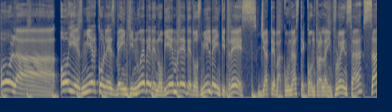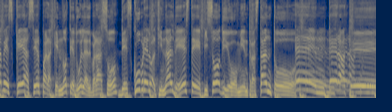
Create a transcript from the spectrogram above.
Hola, hoy es miércoles 29 de noviembre de 2023. ¿Ya te vacunaste contra la influenza? ¿Sabes qué hacer para que no te duela el brazo? Descúbrelo al final de este episodio. Mientras tanto, entérate.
